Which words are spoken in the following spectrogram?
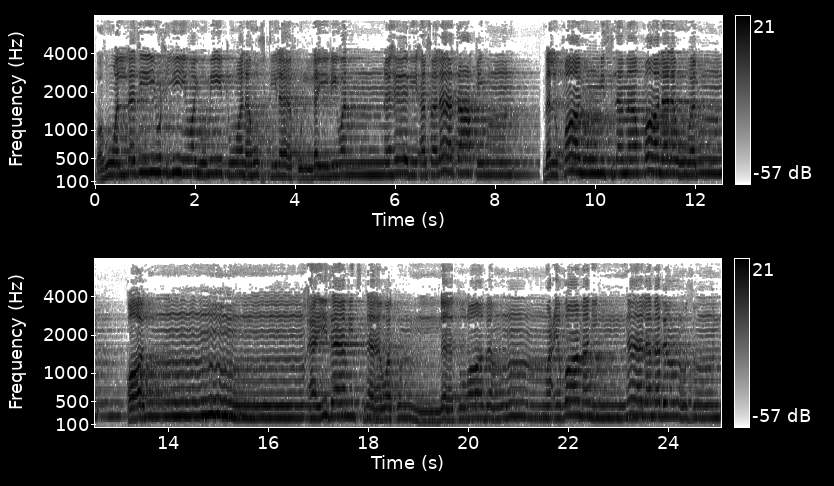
وهو الذي يحيي ويميت وله اختلاف الليل والنهار أفلا تعقلون بل قالوا مثل ما قال الأولون قالوا أئذا متنا وكنا ترابا وعظاما إنا لمبعوثون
